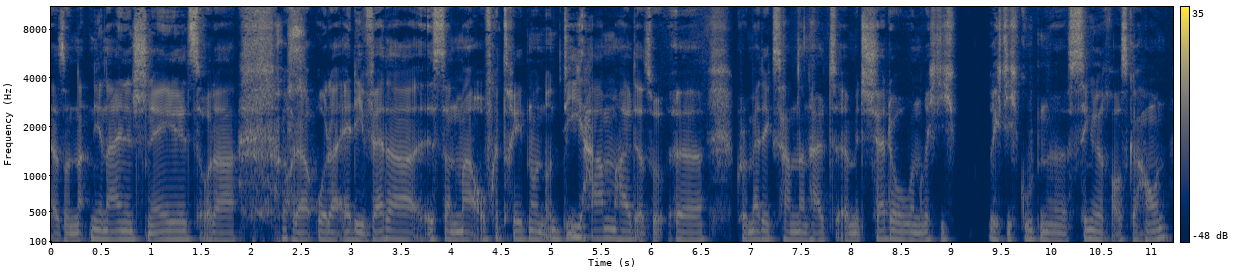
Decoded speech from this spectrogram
Also Nine Inch Nails oder, oder, oder Eddie Vedder ist dann mal aufgetreten und, und die haben halt, also äh, Chromatics haben dann halt äh, mit Shadow ein richtig richtig gut eine Single rausgehauen,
